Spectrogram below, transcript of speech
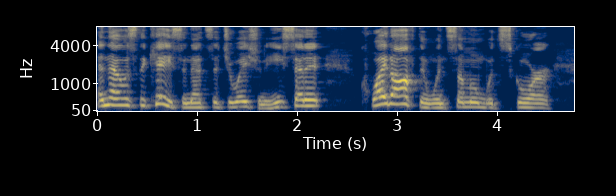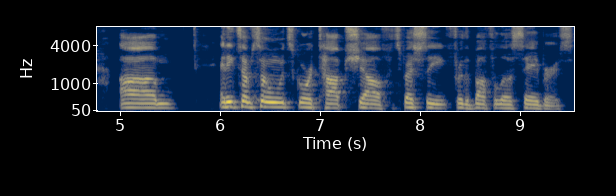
And that was the case in that situation. He said it quite often when someone would score um anytime someone would score top shelf, especially for the Buffalo Sabres.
